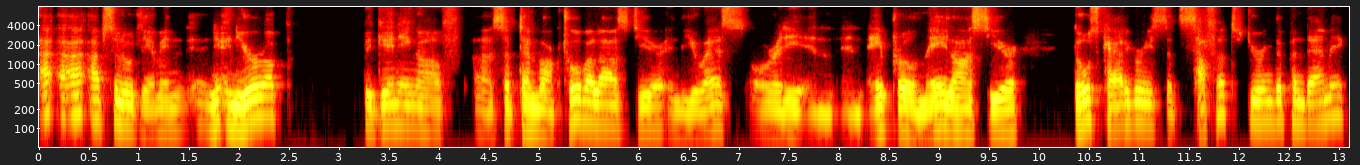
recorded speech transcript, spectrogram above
Absolutely. I mean in, in europe beginning of uh, september october last year in the us already in, in april may last year those categories that suffered during the pandemic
